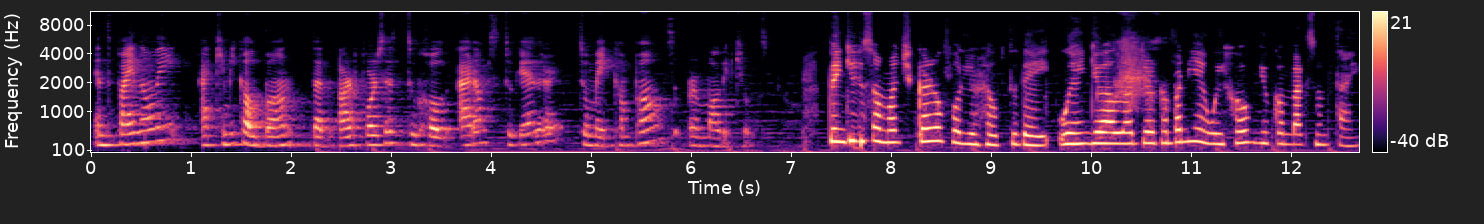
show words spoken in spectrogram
And finally, a chemical bond that are forces to hold atoms together to make compounds or molecules. Thank you so much, Carol, for your help today. We enjoy a lot your company and we hope you come back sometime.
